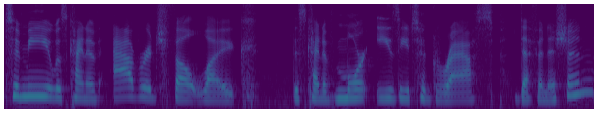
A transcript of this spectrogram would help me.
to me, it was kind of average, felt like this kind of more easy to grasp definition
